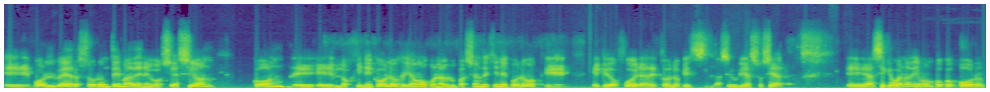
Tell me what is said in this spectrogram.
eh, volver sobre un tema de negociación con eh, eh, los ginecólogos, digamos, con la agrupación de ginecólogos que, que quedó fuera de todo lo que es la seguridad social. Eh, así que bueno, digamos un poco por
